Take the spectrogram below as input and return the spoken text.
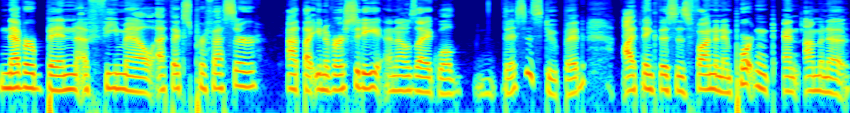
never been a female ethics professor at that university. And I was like, well, this is stupid. I think this is fun and important, and I'm gonna,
